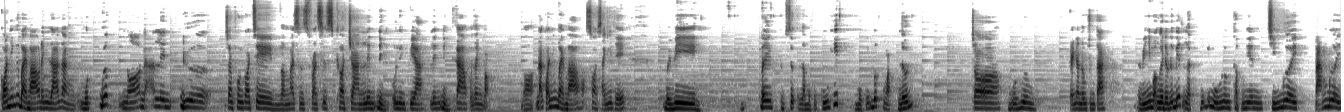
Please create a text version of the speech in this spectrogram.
có những cái bài báo đánh giá rằng một bước nó đã lên đưa Jean-Paul Gaultier và Michael Francis Kurchan lên đỉnh Olympia, lên đỉnh cao của danh vọng. Đó, đã có những bài báo họ so sánh như thế. Bởi vì đây thực sự là một cái cú hít, một cái bước ngoặt lớn cho mùa hương cánh đàn ông chúng ta. Bởi vì như mọi người đều đã biết là những cái mùi hương thập niên 90, 80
